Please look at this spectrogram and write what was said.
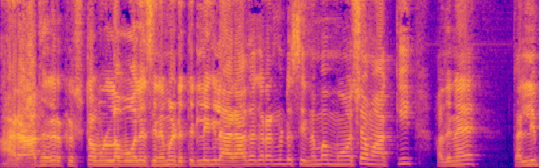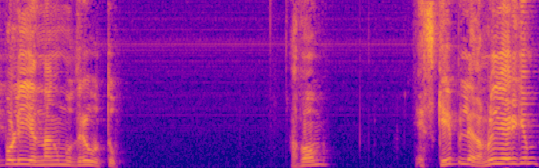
ആരാധകർക്ക് ഇഷ്ടമുള്ള പോലെ സിനിമ എടുത്തിട്ടില്ലെങ്കിൽ ആരാധകർ അങ്ങോട്ട് സിനിമ മോശമാക്കി അതിനെ തല്ലിപ്പൊളി എന്നങ്ങ് മുദ്ര കുത്തും. അപ്പം എസ്കേപ്പ് ഇല്ല. നമ്മൾ വിചാരിക്കും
